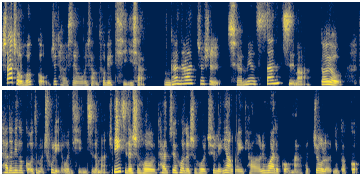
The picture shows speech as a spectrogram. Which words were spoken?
杀手和狗这条线，我想特别提一下。你看它就是前面三集嘛，都有他的那个狗怎么处理的问题，你记得吗？就第一集的时候，他最后的时候去领养了一条另外的狗嘛，他救了那个狗。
